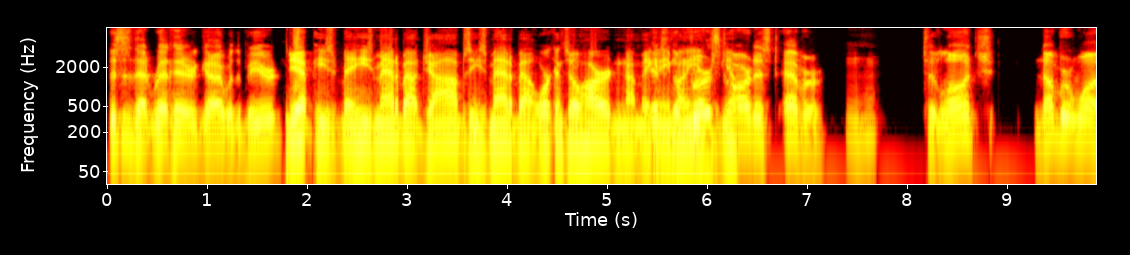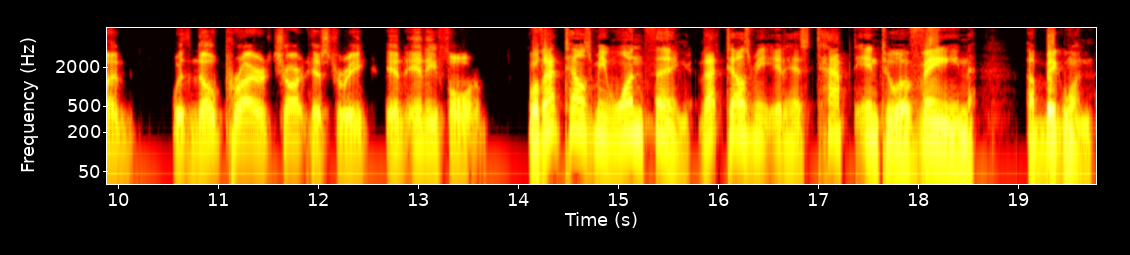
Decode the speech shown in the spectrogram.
This is that red-haired guy with the beard. Yep, he's he's mad about jobs. He's mad about working so hard and not making It's any money. first and, yeah. artist ever Mhm. to launch number one with no prior chart history in any form. Well, that tells me one thing. That tells me it has tapped into a vein, a big one.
